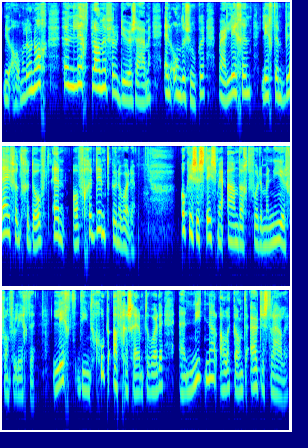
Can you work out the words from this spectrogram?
nu Almelo nog, hun lichtplannen verduurzamen en onderzoeken waar liggen, lichten blijvend gedoofd en of gedimd kunnen worden. Ook is er steeds meer aandacht voor de manier van verlichten. Licht dient goed afgeschermd te worden en niet naar alle kanten uit te stralen.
